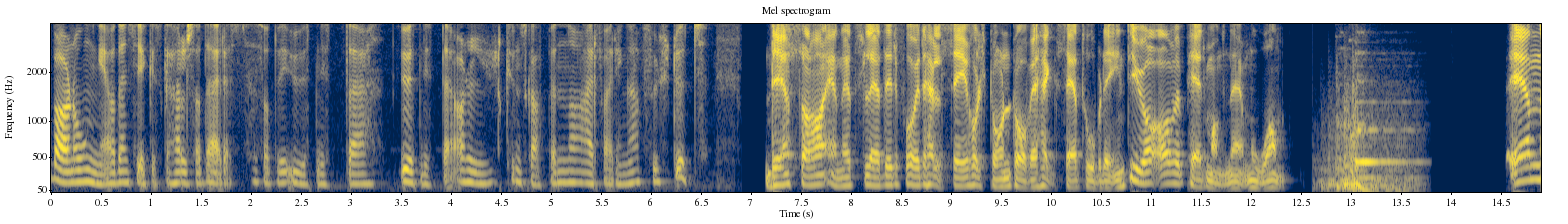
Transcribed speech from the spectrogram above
barn og unge og den psykiske helsa deres, så at vi utnytter, utnytter all kunnskapen og erfaringa fullt ut. Det sa enhetsleder for helse i Holtålen, Tove Hegseth. Hun ble intervjua av Per Magne Moan. En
